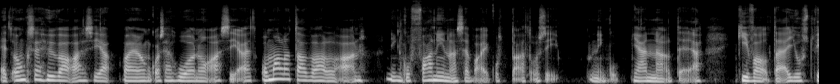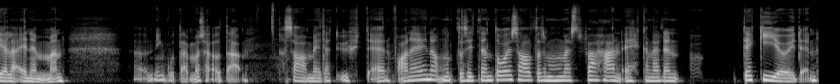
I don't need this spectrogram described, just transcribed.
että onko se hyvä asia vai onko se huono asia. Et omalla tavallaan niin kuin fanina se vaikuttaa tosi niin kuin jännältä ja kivalta ja just vielä enemmän niin kuin tämmöiseltä saa meidät yhteen faneina, mutta sitten toisaalta se mun mielestä vähän ehkä näiden tekijöiden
